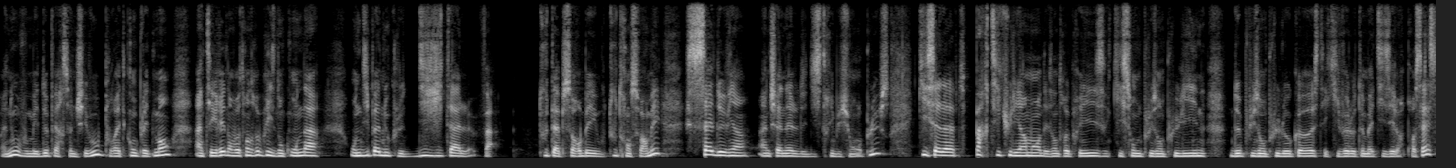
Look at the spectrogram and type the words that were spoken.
bah nous, on vous met deux personnes chez vous pour être complètement intégré dans votre entreprise. Donc, on a, on ne dit pas, nous, que le digital va tout absorber ou tout transformer, ça devient un channel de distribution en plus qui s'adapte particulièrement à des entreprises qui sont de plus en plus lean, de plus en plus low cost et qui veulent automatiser leurs process,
